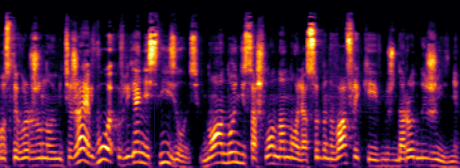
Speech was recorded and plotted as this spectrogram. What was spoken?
после вооруженного мятежа, его влияние снизилось, но оно не сошло на ноль, особенно в Африке и в международной жизни.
